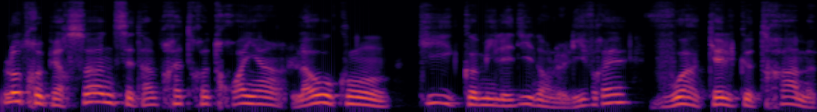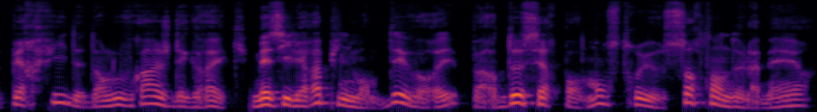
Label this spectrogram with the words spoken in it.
L'autre personne, c'est un prêtre troyen, Laocon, qui, comme il est dit dans le livret, voit quelques trames perfides dans l'ouvrage des Grecs, mais il est rapidement dévoré par deux serpents monstrueux sortant de la mer,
